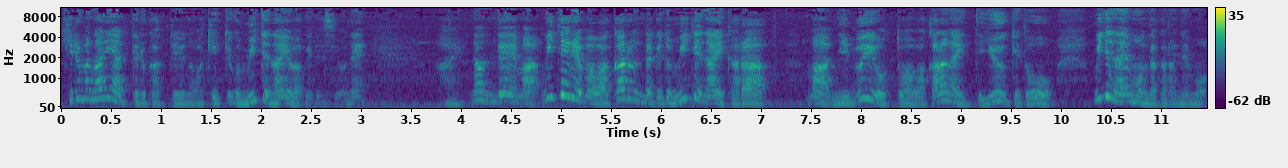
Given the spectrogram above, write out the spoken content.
昼間何やってるかっていうのは結局見てないわけですよね。はい、なんで、まあ、見てればわかるんだけど見てないからまあ鈍い夫はわからないって言うけど見てないもんだからねもう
